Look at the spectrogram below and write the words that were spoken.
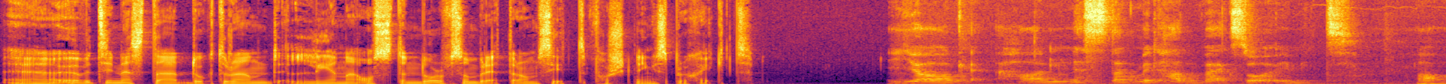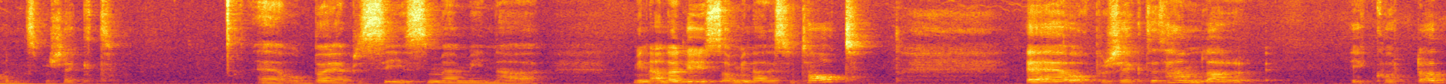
Eh, över till nästa doktorand Lena Ostendorf som berättar om sitt forskningsprojekt. Jag har nästan kommit halvvägs i mitt avhandlingsprojekt eh, och börjar precis med mina, min analys av mina resultat. Eh, och projektet handlar i korta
